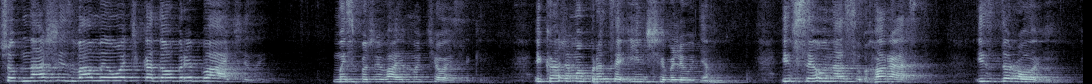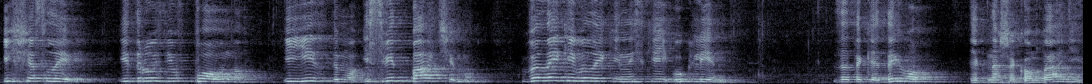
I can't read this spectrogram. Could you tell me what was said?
щоб наші з вами очка добре бачили, ми споживаємо чойсики і кажемо про це іншим людям. І все у нас гаразд, і здорові, і щасливі, і друзів повно, і їздимо, і світ бачимо. Великий, великий низький уклін за таке диво, як наша компанія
